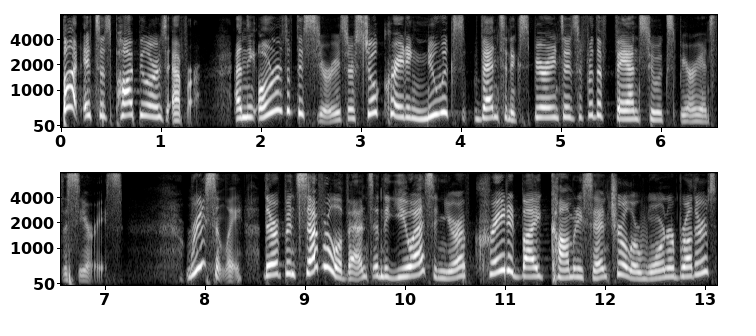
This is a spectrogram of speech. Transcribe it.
But it's as popular as ever, and the owners of the series are still creating new events and experiences for the fans to experience the series. Recently, there have been several events in the US and Europe created by Comedy Central or Warner Brothers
